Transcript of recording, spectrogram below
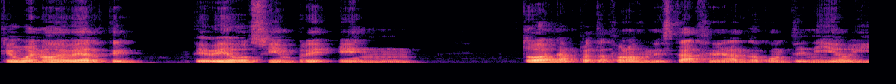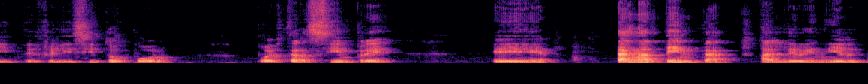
Qué bueno de verte. Te veo siempre en todas las plataformas donde estás generando contenido y te felicito por por estar siempre eh, tan atenta al devenir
